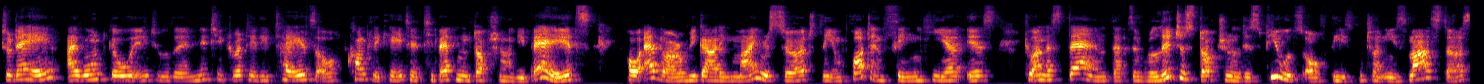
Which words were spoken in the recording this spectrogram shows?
Today, I won't go into the nitty-gritty details of complicated Tibetan doctrinal debates. However, regarding my research, the important thing here is to understand that the religious doctrinal disputes of these Bhutanese masters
